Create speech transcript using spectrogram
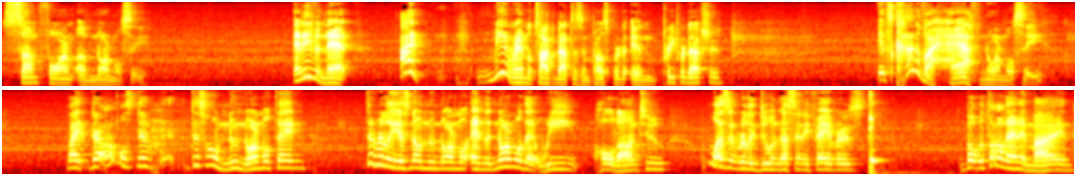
some form of normalcy. And even that, I, me and Randle talked about this in post in pre production. It's kind of a half normalcy. Like they're almost this whole new normal thing. There really is no new normal, and the normal that we hold on to wasn't really doing us any favors. But with all that in mind,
